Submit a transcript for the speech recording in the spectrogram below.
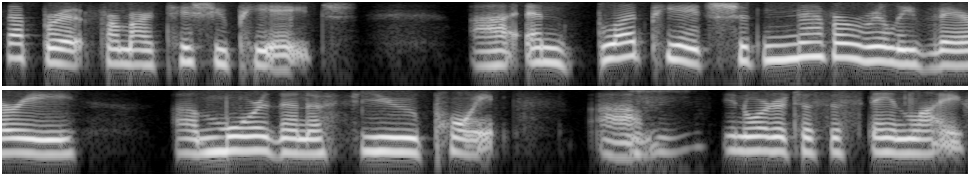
separate from our tissue pH. Uh, and blood pH should never really vary uh, more than a few points um, mm-hmm. in order to sustain life.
